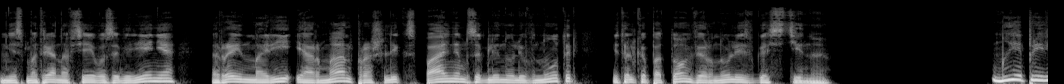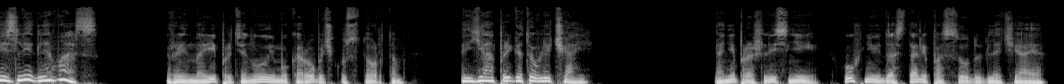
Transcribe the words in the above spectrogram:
Несмотря на все его заверения, Рейн-Мари и Арман прошли к спальням, заглянули внутрь и только потом вернулись в гостиную. «Мы привезли для вас». Рейн-Мари протянул ему коробочку с тортом — я приготовлю чай. Они прошли с ней в кухню и достали посуду для чая.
